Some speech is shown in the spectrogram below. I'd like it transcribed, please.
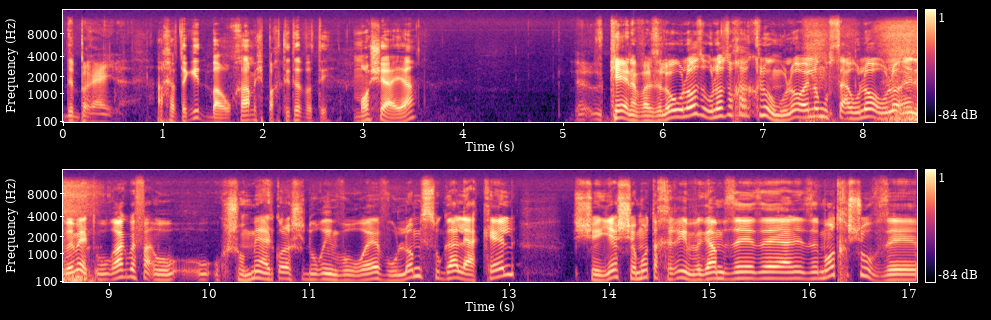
דה בריינה. עכשיו תגיד, בארוחה המשפחתית הזאתי, משה היה? כן, אבל זה לא, הוא, לא, הוא לא זוכר כלום, הוא לא, אין לו מושג, הוא לא, הוא לא, אין, באמת, הוא רק בפ... הוא, הוא, הוא שומע את כל השידורים והוא רואה, והוא לא מסוגל לעכל שיש שמות אחרים, וגם זה, זה, זה מאוד חשוב, זה,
